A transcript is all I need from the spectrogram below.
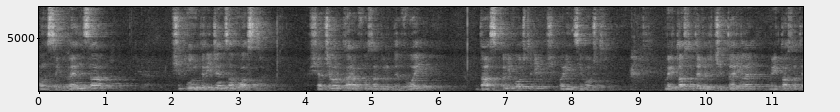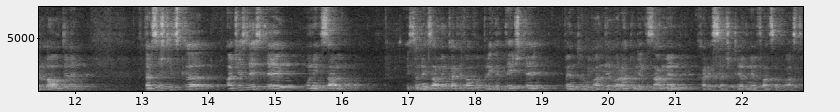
consecvența și prin inteligența voastră și a celor care au fost alături de voi, dascălii voștri și părinții voștri. Meritați toate felicitările, meritați toate laudele, dar să știți că acesta este un examen. Este un examen care, de fapt, vă pregătește pentru adevăratul examen care se așterne în fața voastră.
